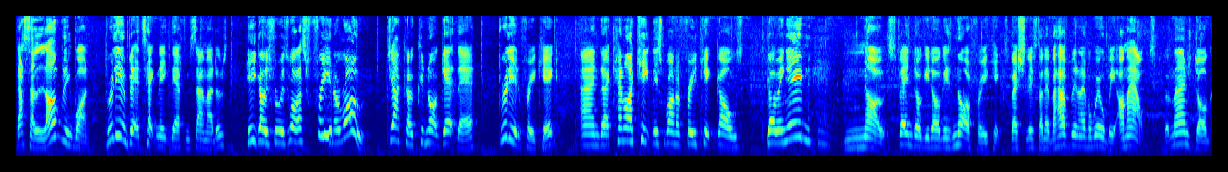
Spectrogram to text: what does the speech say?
That's a lovely one. Brilliant bit of technique there from Sam Adams. He goes through as well. That's three in a row. Jacko could not get there. Brilliant free kick. And uh, can I keep this run of free kick goals going in? No. Spen Doggy Dog is not a free kick specialist. I never have been, I never will be. I'm out. But Manj Dog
